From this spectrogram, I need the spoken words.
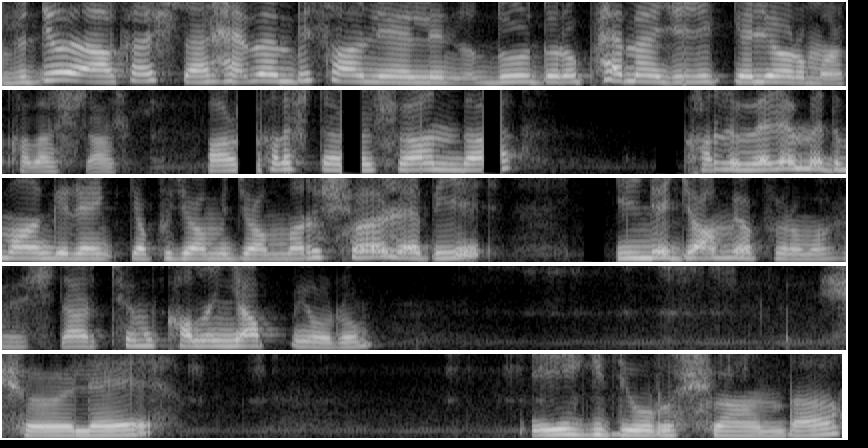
Videoyu arkadaşlar hemen bir saniyeliğine durdurup hemencecik geliyorum arkadaşlar. Arkadaşlar şu anda karar veremedim hangi renk yapacağımı camları. Şöyle bir ince cam yapıyorum arkadaşlar. Tüm kalın yapmıyorum. Şöyle. İyi gidiyoruz şu anda.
